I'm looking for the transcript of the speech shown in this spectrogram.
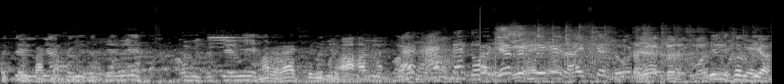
સત્યાવીસ રૂપિયા છવ્વીસ સત્યાવીસ છવ્વીસ સત્યાવીસ. ત્રેવીસો રૂપિયા.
